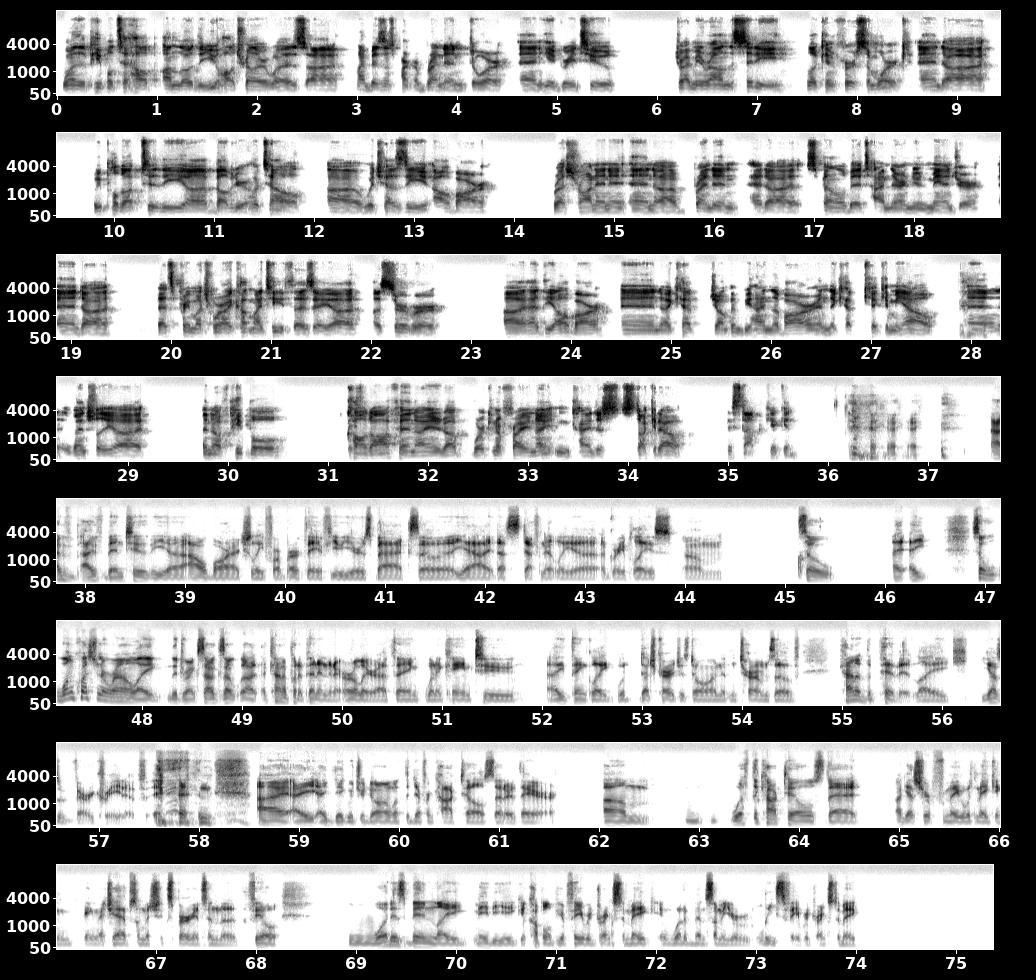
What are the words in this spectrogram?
one of the people to help unload the U-Haul trailer was uh, my business partner Brendan Dorr, and he agreed to drive me around the city looking for some work. And uh, we pulled up to the uh, Belvedere Hotel, uh, which has the Owl Bar restaurant in it. And uh, Brendan had uh, spent a little bit of time there, a new manager. And uh, that's pretty much where I cut my teeth as a, a server at the Owl Bar. And I kept jumping behind the bar and they kept kicking me out. And eventually, enough people called off and I ended up working a Friday night and kind of just stuck it out. They stopped kicking. I've I've been to the uh, Owl Bar actually for a birthday a few years back. So uh, yeah, that's definitely a, a great place. Um, so I, I, so one question around like the drinks out because I, I kind of put a pin in it earlier. I think when it came to I think like what Dutch Courage is doing in terms of kind of the pivot. Like you guys are very creative, and I, I, I dig what you're doing with the different cocktails that are there. Um, with the cocktails that I guess you're familiar with making, being that you have so much experience in the, the field. What has been like maybe a couple of your favorite drinks to make, and what have been some of your least favorite drinks to make?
